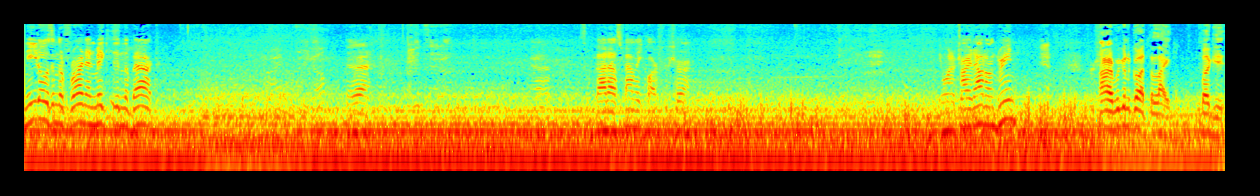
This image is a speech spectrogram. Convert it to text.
Nitto's in the front and Mickey's in the back. All right, there you go. Yeah. Good setup. Yeah. It's a badass family car for sure. You want to try it out on green? Yeah. all right, we're gonna go at the light. Fuck it.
